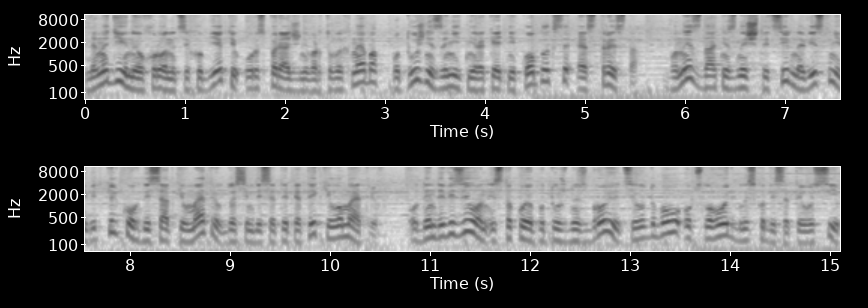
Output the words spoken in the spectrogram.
Для надійної охорони цих об'єктів у розпорядженні вартових неба потужні зенітні ракетні комплекси С-300. Вони здатні знищити ціль на відстані від кількох десятків метрів до 75 кілометрів. Один дивізіон із такою потужною зброєю цілодобово обслуговують близько 10 осіб.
